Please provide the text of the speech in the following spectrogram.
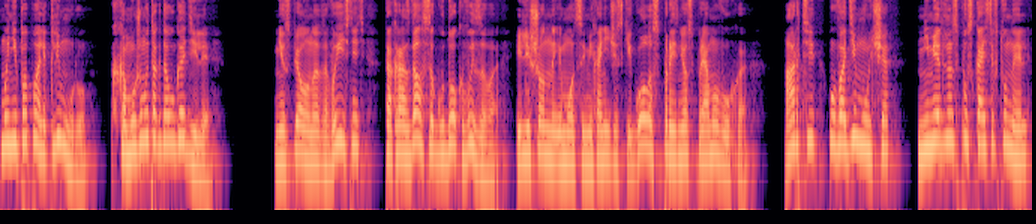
«Мы не попали к лемуру. К кому же мы тогда угодили?» Не успел он это выяснить, как раздался гудок вызова, и лишенный эмоций механический голос произнес прямо в ухо — «Арти, уводи Мульча. Немедленно спускайся в туннель».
